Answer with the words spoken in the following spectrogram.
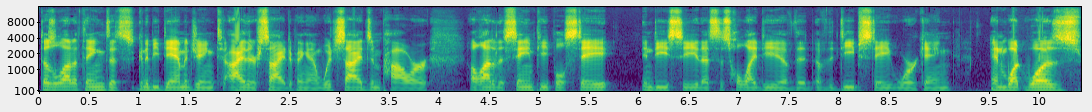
does a lot of things that's going to be damaging to either side, depending on which side's in power. A lot of the same people stay in D.C. That's this whole idea of the of the deep state working, and what was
